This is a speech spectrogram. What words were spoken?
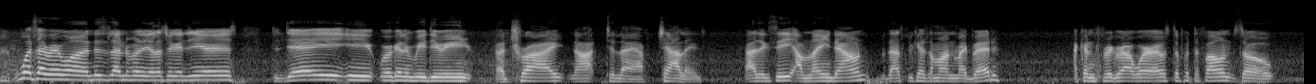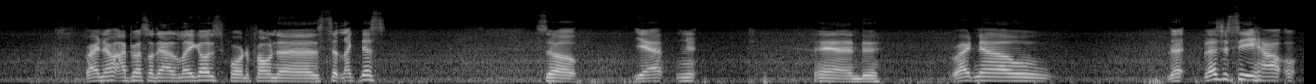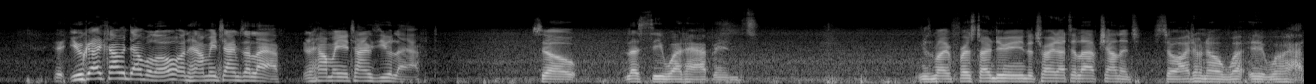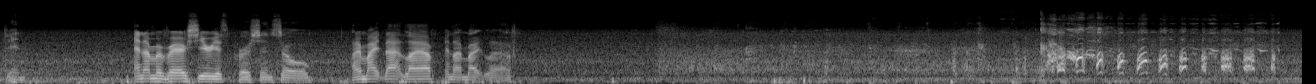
What's up everyone, this is Landon from the Electric Engineers. Today we're going to be doing a try not to laugh challenge. As you can see, I'm laying down, but that's because I'm on my bed. I couldn't figure out where else to put the phone, so right now I built something out of Legos for the phone to sit like this. So, yeah. And uh, right now, let, let's just see how... You guys comment down below on how many times I laughed and how many times you laughed. So, let's see what happens. This is my first time doing the try not to laugh challenge, so I don't know what it will happen. And I'm a very serious person, so I might not laugh and I might laugh.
